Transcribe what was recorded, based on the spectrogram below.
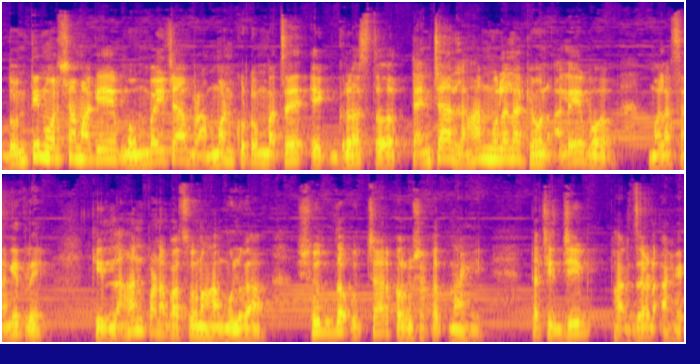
दोन तीन वर्षामागे मुंबईच्या ब्राह्मण कुटुंबाचे एक ग्रस्त त्यांच्या लहान मुलाला घेऊन आले व मला सांगितले की लहानपणापासून हा मुलगा शुद्ध उच्चार करू शकत नाही. त्याची जीभ फार जड आहे.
